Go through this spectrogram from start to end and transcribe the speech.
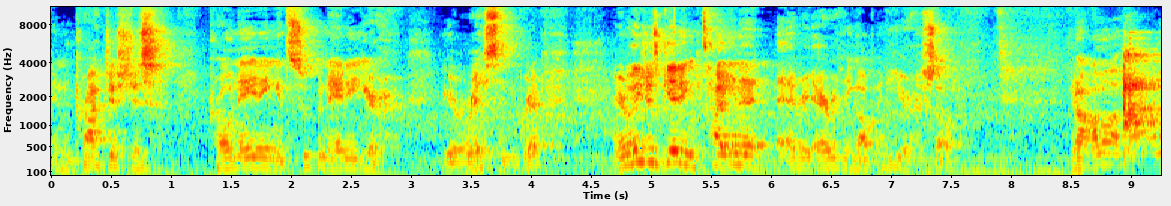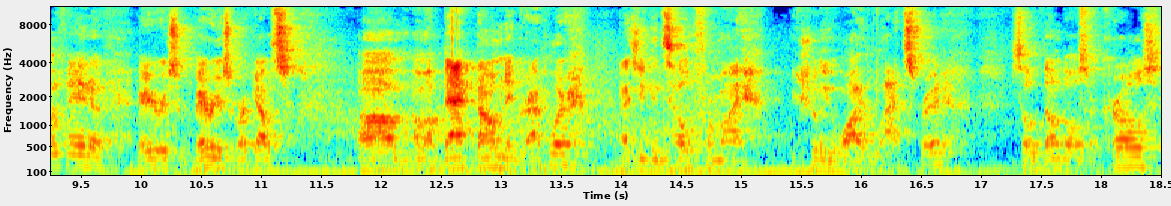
and practice just pronating and supinating your, your wrists and grip. And really just getting tighten it every everything up in here. So, you know, I'm a, I'm a fan of various various workouts. Um, I'm a back dominant grappler, as you can tell from my extremely wide lat spread. So dumbbells for curls,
